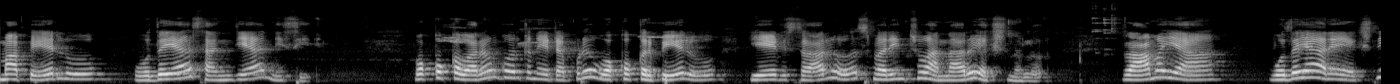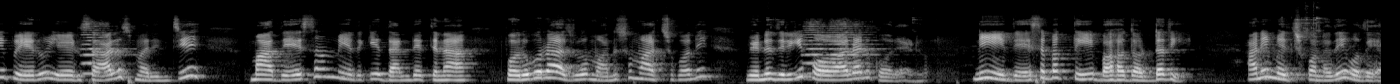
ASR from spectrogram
మా పేర్లు ఉదయ సంధ్య నిసి ఒక్కొక్క వరం కోరుకునేటప్పుడు ఒక్కొక్కరి పేరు ఏడు సార్లు స్మరించు అన్నారు యక్షణులు. రామయ్య ఉదయ అనే యక్షిణి పేరు ఏడుసార్లు స్మరించి మా దేశం మీదకి దండెత్తిన పొరుగురాజు మనసు మార్చుకొని వెనుదిరిగి పోవాలని కోరాడు. నీ దేశభక్తి బహదొడ్డది అని మెచ్చుకున్నది ఉదయ.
